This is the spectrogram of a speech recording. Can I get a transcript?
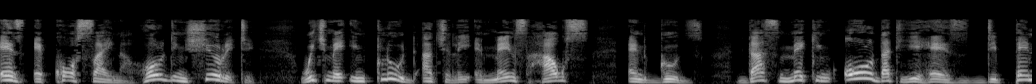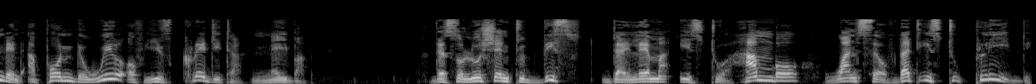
as a co-signer, holding surety, which may include actually a man's house and goods thus making all that he has dependent upon the will of his creditor neighbor. The solution to this dilemma is to humble oneself, that is to plead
